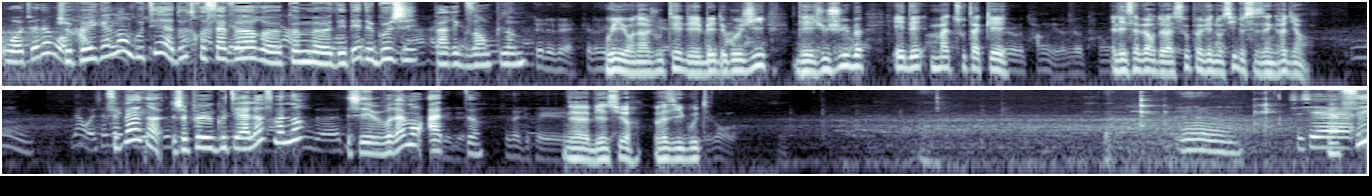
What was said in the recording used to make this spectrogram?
Je peux également goûter à d'autres saveurs comme des baies de goji, par exemple. Oui, on a ajouté des baies de goji, des jujubes et des matsutake. Les saveurs de la soupe viennent aussi de ces ingrédients. Super, je peux goûter à l'os maintenant? J'ai vraiment hâte. Euh, bien sûr, vas-y, goûte. Mmh. Merci.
